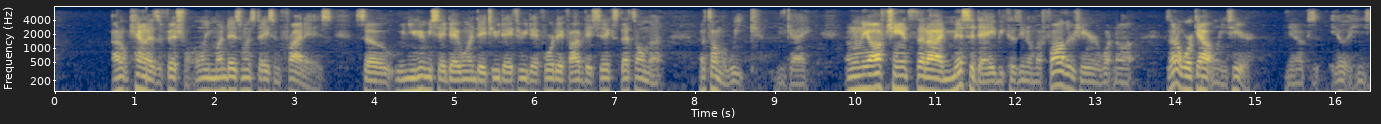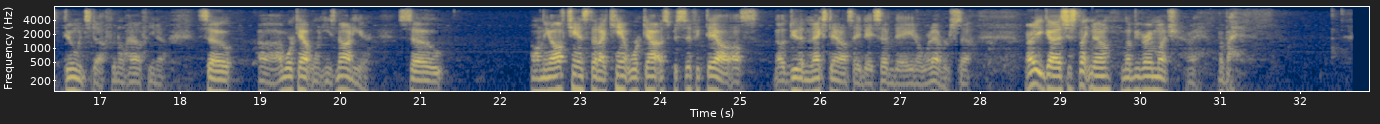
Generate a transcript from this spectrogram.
I don't count it as official. Only Mondays, Wednesdays, and Fridays. So when you hear me say day one, day two, day three, day four, day five, day six, that's on the that's on the week. Okay. And on the off chance that I miss a day because, you know, my father's here or whatnot, because I don't work out when he's here, you know, because he's doing stuff. We don't have, you know. So uh, I work out when he's not here. So on the off chance that I can't work out a specific day, I'll, I'll, I'll do that the next day. I'll say day 7, day 8, or whatever. So, all right, you guys, just let me know. Love you very much. All right, bye-bye.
